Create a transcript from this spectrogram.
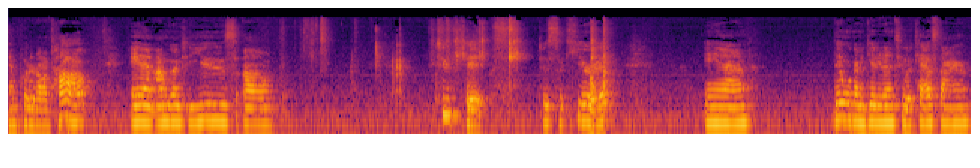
and put it on top And I'm going to use um, toothpicks to secure it. And then we're going to get it into a cast iron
